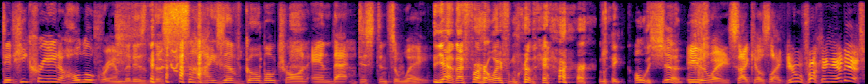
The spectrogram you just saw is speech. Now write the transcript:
did he create a hologram that is the size of Gobotron and that distance away? Yeah, that far away from where they are. like, holy shit. Either way, Cy-Kill's like, you fucking idiot!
